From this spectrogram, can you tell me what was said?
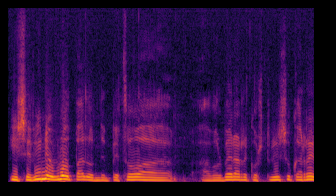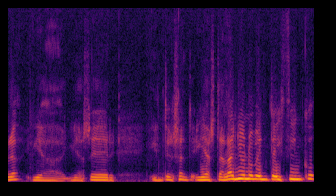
Y se vino a Europa, donde empezó a, a volver a reconstruir su carrera y a, y a ser interesante. Y hasta el año 95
